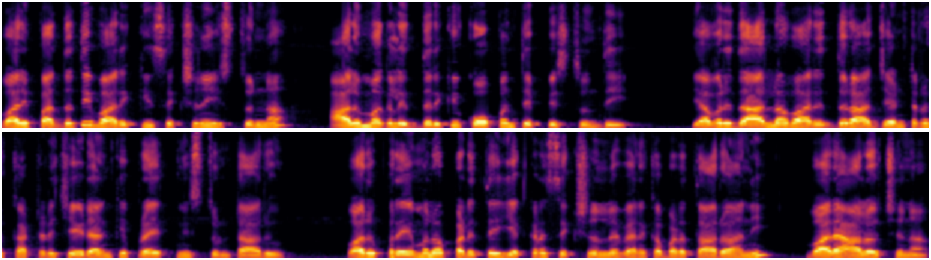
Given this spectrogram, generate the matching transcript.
వారి పద్ధతి వారికి శిక్షణ ఇస్తున్న ఆలుమగలిద్దరికీ కోపం తెప్పిస్తుంది. ఎవరి దారిలో వారిద్దరూ ఆ జంటను కట్టడి చేయడానికి ప్రయత్నిస్తుంటారు. వారు ప్రేమలో పడితే ఎక్కడ శిక్షణలో వెనకబడతారో అని వారి ఆలోచన.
